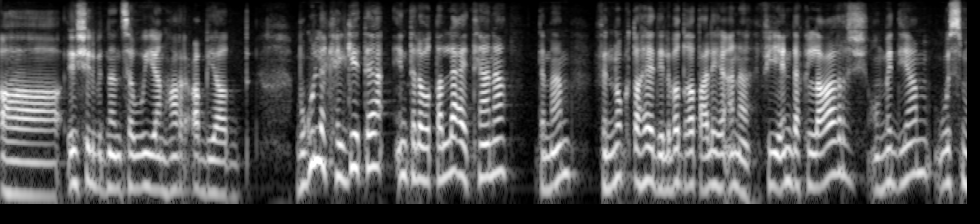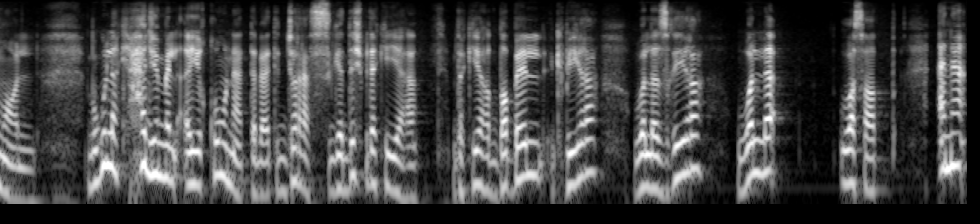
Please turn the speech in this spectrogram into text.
آه إيش اللي بدنا نسويه؟ نهار أبيض. بقول لك هلقيتها أنت لو طلعت هنا تمام؟ في النقطة هذه اللي بضغط عليها أنا في عندك large و medium و small بقول لك حجم الأيقونة تبعت الجرس قديش بدك إياها؟ بدك إياها دبل كبيرة ولا صغيرة ولا وسط؟ أنا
